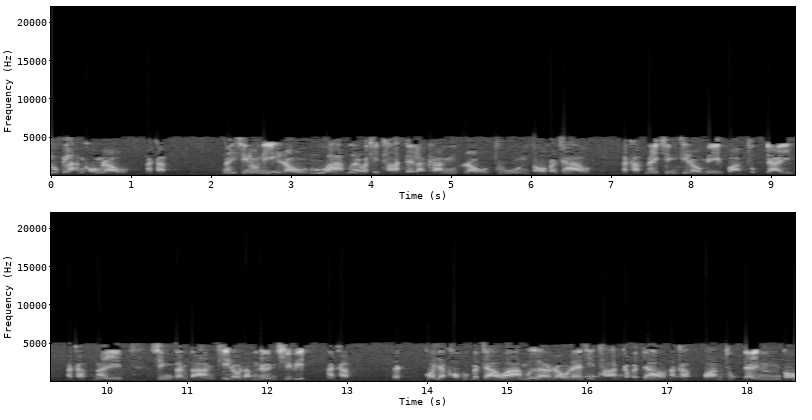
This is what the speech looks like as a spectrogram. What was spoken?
ลูกหลานของเรานะครับ ในสิ่งเหล่านี้เรารู้ว่าเมื่อเราอธิษฐานแต่ละครั้งเราทูลต่อพระเจ้า นะครับในสิ่งที่เรามีความทุกข์ใจนะครับ ในสิ่งต่างๆที่เราดำเนินชีวิตนะครับ แต่ก็อยากขอบพระเจ้าว่าเมื่อเราได้อธิษฐานกับพระเจ้านะครับ ความทุกข์ใจนั้นก็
